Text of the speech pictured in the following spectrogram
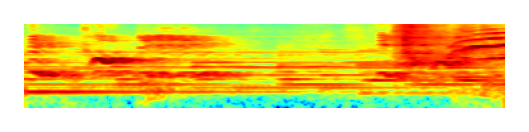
Think of me. Think of me.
